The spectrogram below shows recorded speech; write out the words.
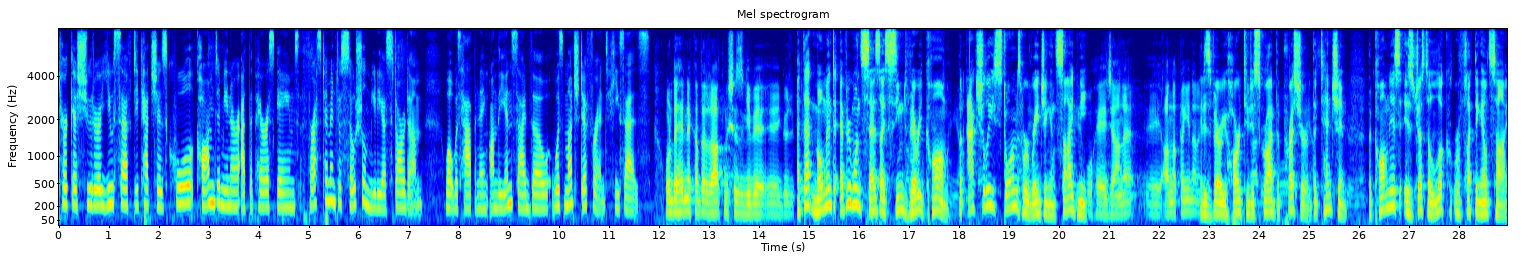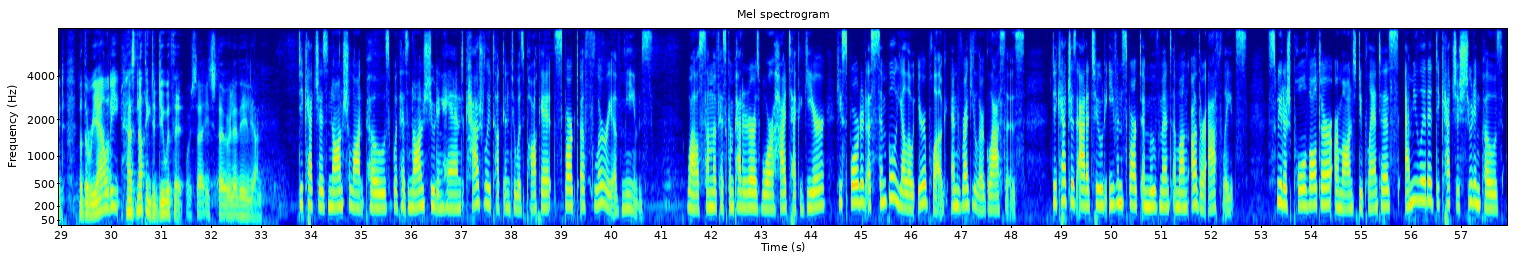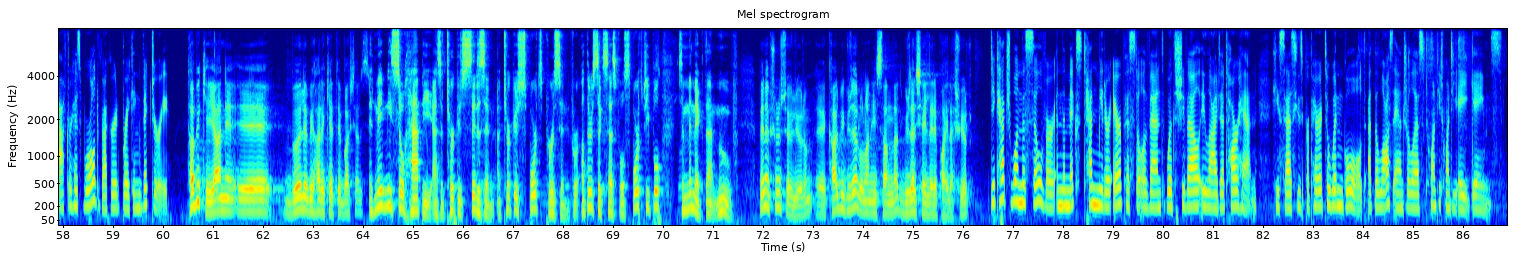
Turkish shooter Yusuf Dikeç's cool, calm demeanor at the Paris Games thrust him into social media stardom. What was happening on the inside, though, was much different, he says. Orada her ne kadar rahatmışız gibi gözük. At that moment, everyone says I seemed very calm, but actually, storms were raging inside me. O heyecanı anlatmak inanın. It is very hard to describe the pressure, the tension. The calmness is just a look reflecting outside, but the reality has nothing to do with it. Oysa hiç de öyle değil yani. Dikeç's nonchalant pose with his non shooting hand casually tucked into his pocket sparked a flurry of memes. While some of his competitors wore high tech gear, he sported a simple yellow earplug and regular glasses. Dikeç's attitude even sparked a movement among other athletes. Swedish pole vaulter Armand Duplantis emulated Dikeç's shooting pose after his world record breaking victory. Tabii ki yani böyle bir hareketi başarılı It made me so happy as a Turkish citizen, a Turkish sports person, for other successful sports people to mimic that move. Ben hep şunu söylüyorum. kalbi güzel olan insanlar güzel şeyleri paylaşıyor. Dikeç won the silver in the mixed 10 meter air pistol event with Şevval İlayda Tarhan. He says he's prepared to win gold at the Los Angeles 2028 Games.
